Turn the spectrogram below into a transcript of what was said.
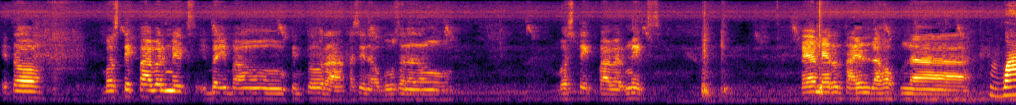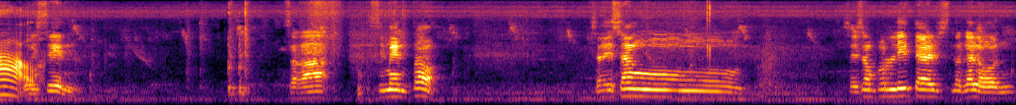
Ito, Bostek Power Mix, iba-ibang pintura kasi naubusan na ng Bostek Power Mix. Kaya meron tayong lahok na Wow. poison. Saka, simento. Sa isang sa isang 4 liters na galon,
